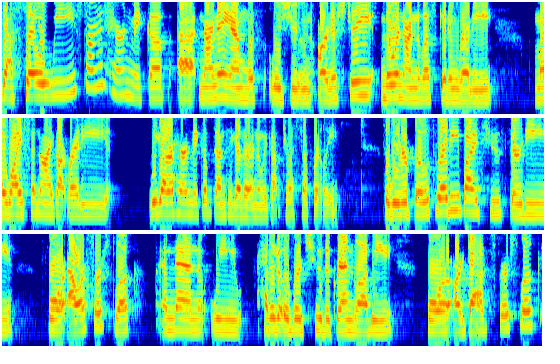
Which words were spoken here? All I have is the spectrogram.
Yeah, so we started hair and makeup at 9 a.m. with Lejeune Artistry. There were nine of us getting ready. My wife and I got ready. We got our hair and makeup done together, and then we got dressed separately. So we were both ready by 2:30 for our first look, and then we headed over to the grand lobby for our dad's first look,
